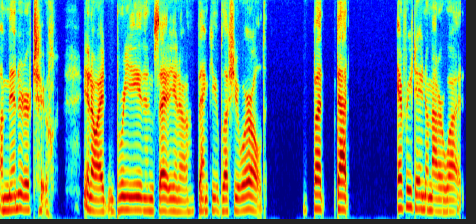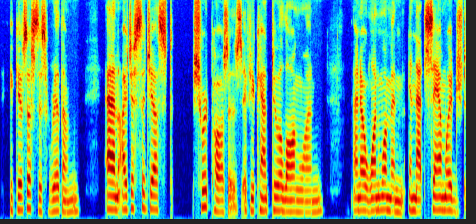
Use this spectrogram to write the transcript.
a minute or two, you know, I'd breathe and say, you know, thank you, bless you, world. But that every day, no matter what, it gives us this rhythm. And I just suggest short pauses if you can't do a long one. I know one woman in that sandwiched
